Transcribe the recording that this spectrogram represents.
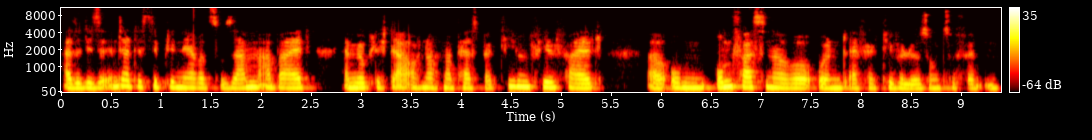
Also diese interdisziplinäre Zusammenarbeit ermöglicht da auch nochmal Perspektivenvielfalt, äh, um umfassendere und effektive Lösungen zu finden.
